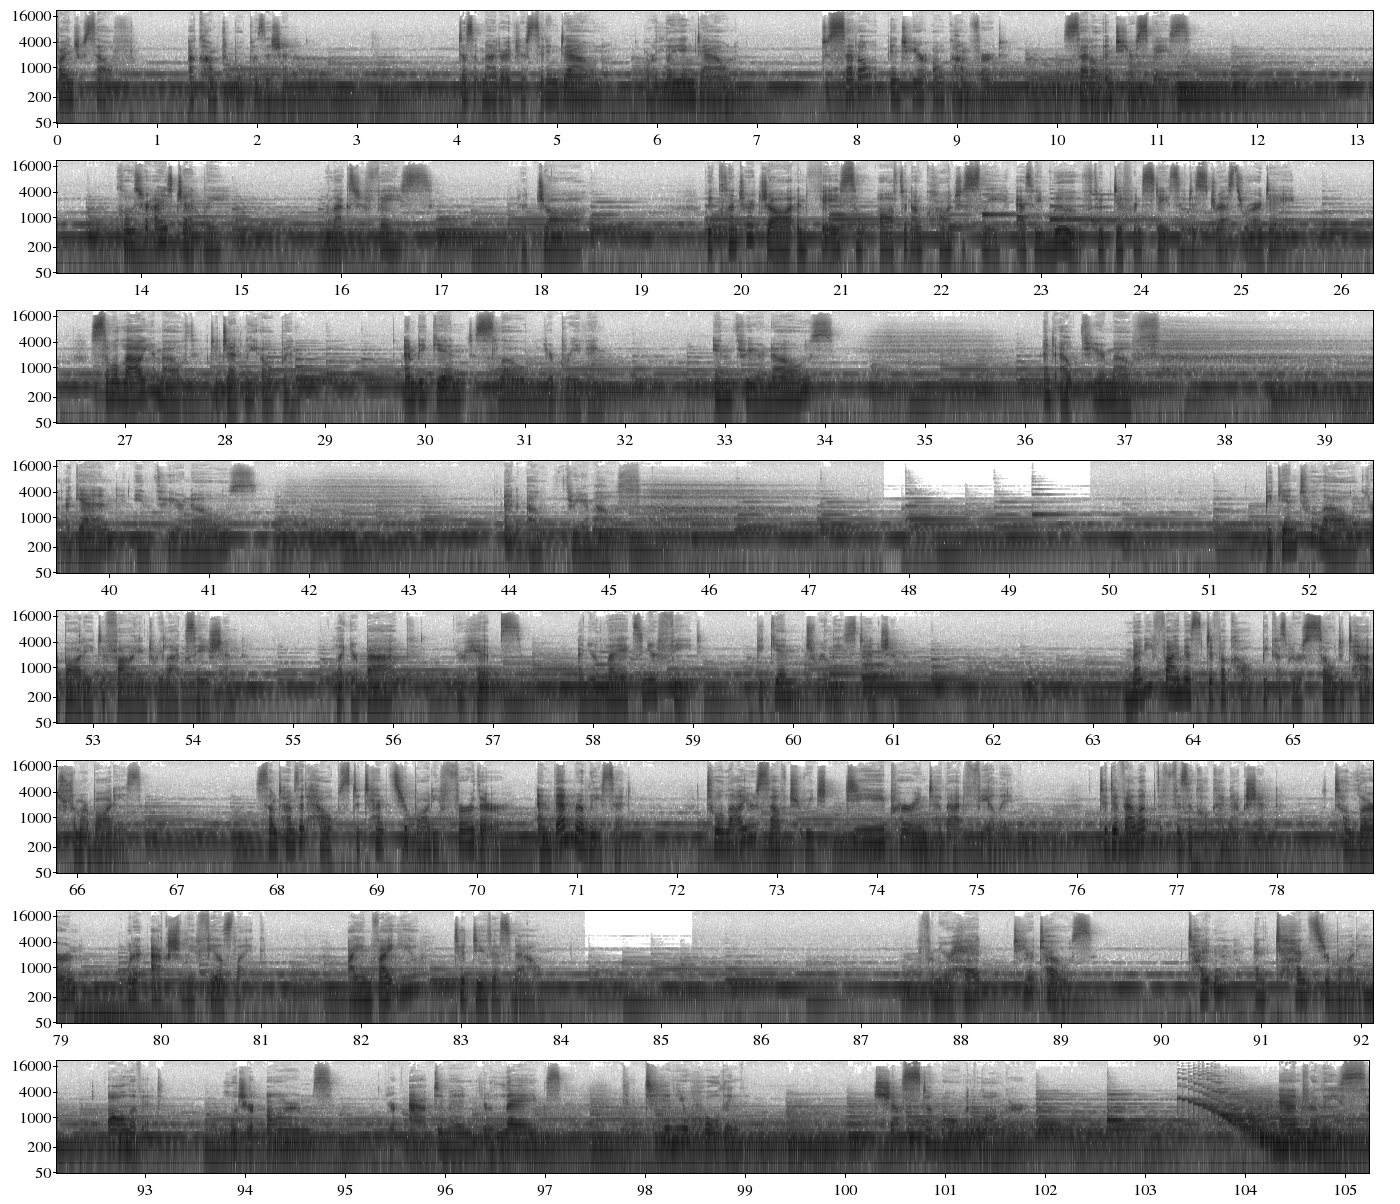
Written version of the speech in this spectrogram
Find yourself a comfortable position. Doesn't matter if you're sitting down or laying down, just settle into your own comfort, settle into your space. Close your eyes gently, relax your face, your jaw. We clench our jaw and face so often unconsciously as we move through different states of distress through our day. So allow your mouth to gently open and begin to slow your breathing. In through your nose and out through your mouth. Again, in through your nose and out through your mouth. Begin to allow your body to find relaxation. Let your back, your hips, and your legs and your feet begin to release tension. Many find this difficult because we are so detached from our bodies. Sometimes it helps to tense your body further and then release it to allow yourself to reach deeper into that feeling, to develop the physical connection, to learn what it actually feels like. I invite you to do this now. From your head to your toes, tighten and tense your body, all of it. Hold your arms, your abdomen, your legs. Continue holding just a moment longer. And release.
